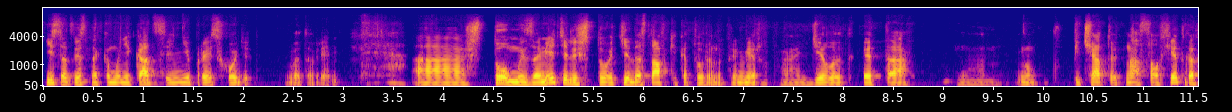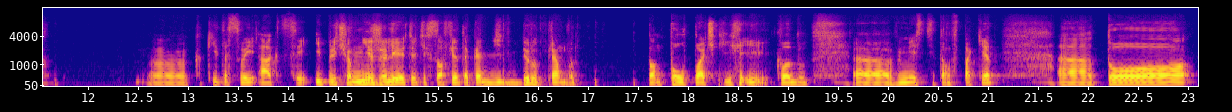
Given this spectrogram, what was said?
и, соответственно, коммуникации не происходит. в это время. А что мы заметили, что те доставки, которые, например, делают это, ну, печатают на салфетках, э, какие-то свои акции, и причем не жалеют этих салфеток, а берут прям вот там пол пачки и кладут э, вместе там в пакет, э, то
